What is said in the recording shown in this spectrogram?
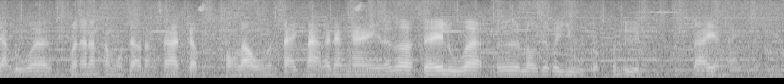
อยากรู้ว่าวัฒนธรรมของชาวต่างชาติกับของเรา มันแตกต่างกันยังไง แล้วก็จะได้รู้ว่าเออเราจะไปอยู่กับคนอื่นได้ยังไงอะไรเงี้ย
